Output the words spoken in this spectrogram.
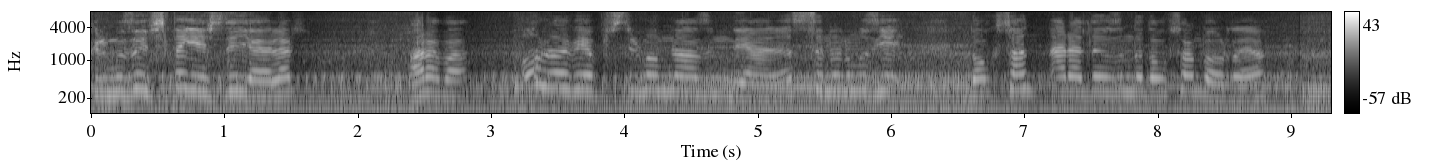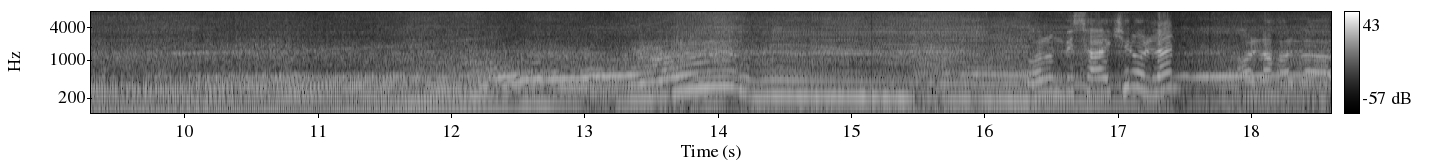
kırmızı ışıkta geçti yerler. Araba. Orada bir yapıştırmam lazımdı yani. Sınırımız ye- 90. Herhalde hızım da 90 da orada ya. Oğlum bir sakin ol lan. Allah Allah.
